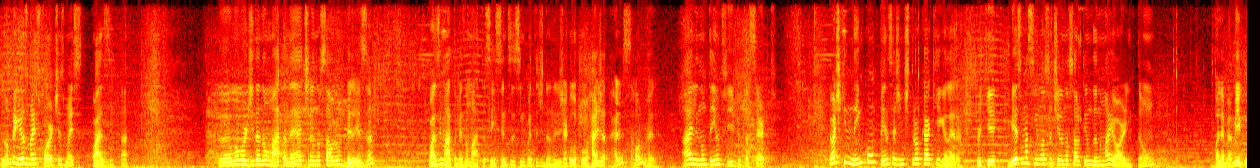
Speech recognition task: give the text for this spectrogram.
Eu não peguei os mais fortes, mas quase, tá? Ah, uma mordida não mata, né, Tiranossauro? Beleza. Quase mata, mas não mata. 650 de dano. Ele já colocou Raja... Rajasauro, velho? Ah, ele não tem anfíbio, tá certo. Eu acho que nem compensa a gente trocar aqui, galera. Porque mesmo assim o nosso Tiranossauro tem um dano maior. Então... Olha, meu amigo.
